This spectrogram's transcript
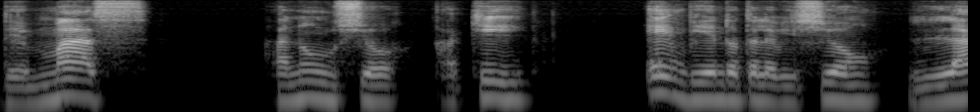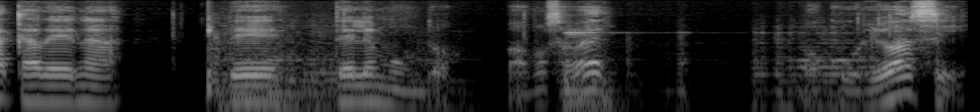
de más anuncios aquí en Viendo Televisión, la cadena de Telemundo. Vamos a ver. Ocurrió así.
